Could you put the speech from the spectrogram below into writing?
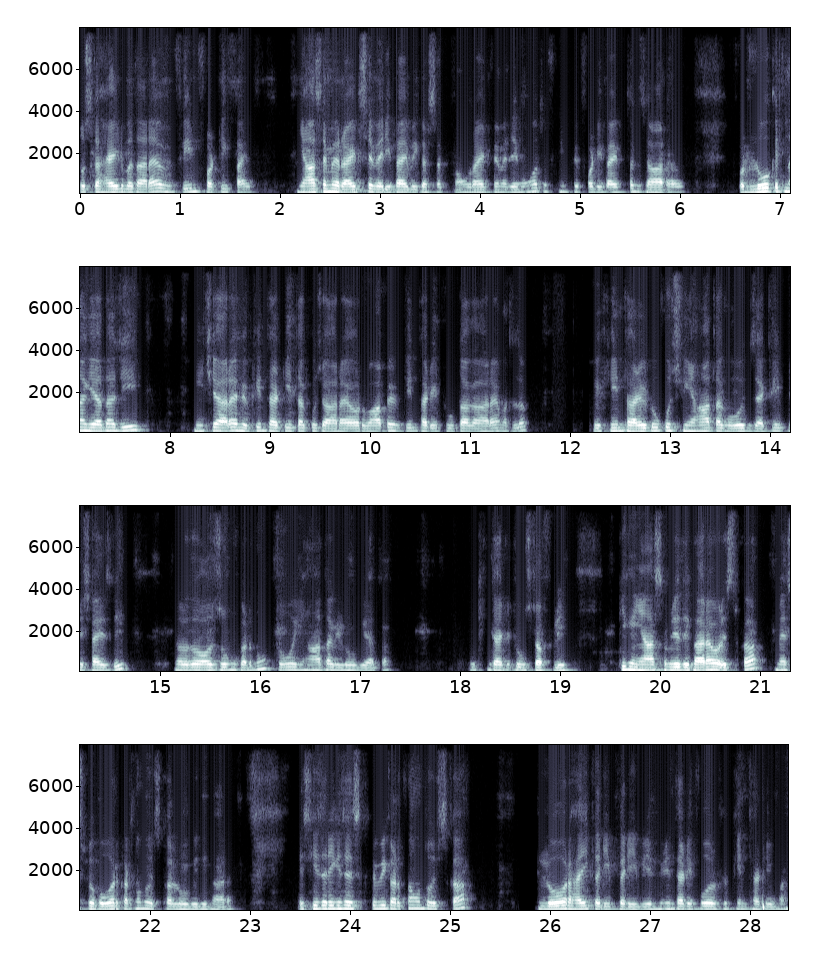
तो उसका हाइट बता रहा है फिफ्टीन फोर्टी फाइव यहाँ से मैं राइट से वेरीफाई भी कर सकता हूँ राइट पे मैं देखूँगा तो फिफ्टीन फोर्टी फाइव तक जा रहा है और लो कितना गया था जी? नीचे आ रहा है फिफ्टीन थर्टी तक कुछ आ रहा है और वहाँ पे फिफ्टीन थर्टी टू तक आ रहा है मतलब फिफ्टीन थर्टी टू कुछ यहाँ तक, वो एक्जैक्टली प्रिसाइजली और जूम कर दूँ तो यहाँ तक लो गया था। फिफ्टीन थर्टी टू रफली ठीक है, यहाँ से मुझे दिखा रहा है और इसका, मैं इस पर होवर करता हूँ तो इसका लो भी दिखा रहा है। इसी तरीके से इस पर भी करता हूँ तो इसका लो और हाई करीब करीब है fifteen thirty four fifteen thirty one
